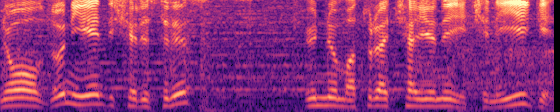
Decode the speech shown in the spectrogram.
Ne oldu? Niye endişelisiniz? Ünlü matura çayını için iyi gelir.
